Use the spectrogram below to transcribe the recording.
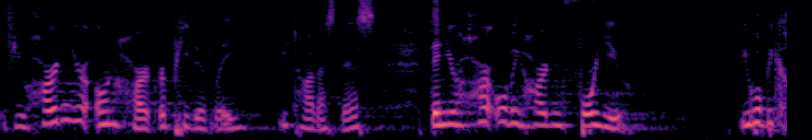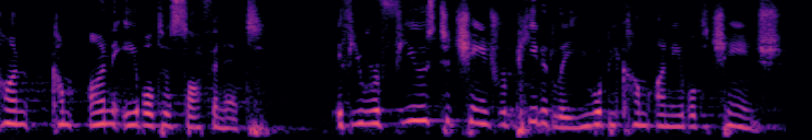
if you harden your own heart repeatedly, you taught us this, then your heart will be hardened for you. You will become, become unable to soften it. If you refuse to change repeatedly, you will become unable to change.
